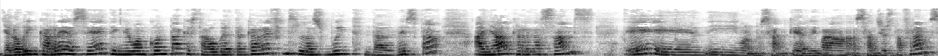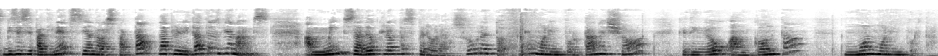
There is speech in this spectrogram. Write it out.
Ja l'obrin carrers, eh? Tingueu en compte que està obert el carrer fins a les 8 del vespre, allà al carrer de Sants, eh? i bueno, Sant, que arriba a Sant Just a Francs, bicis i patinets i han de respectar la prioritat dels vianants, amb menys de 10 km per hora, sobretot. Eh? Molt important això, que tingueu en compte, molt, molt important.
